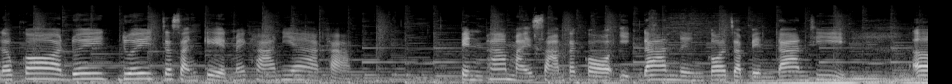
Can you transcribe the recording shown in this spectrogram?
แล้วก็ด้วยด้วยจะสังเกตไหมคะเนี่ยค่ะ เป็นผ้าไหมสามตะกออีกด้านหนึ่งก็จะเป็นด้านที่ เอ่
